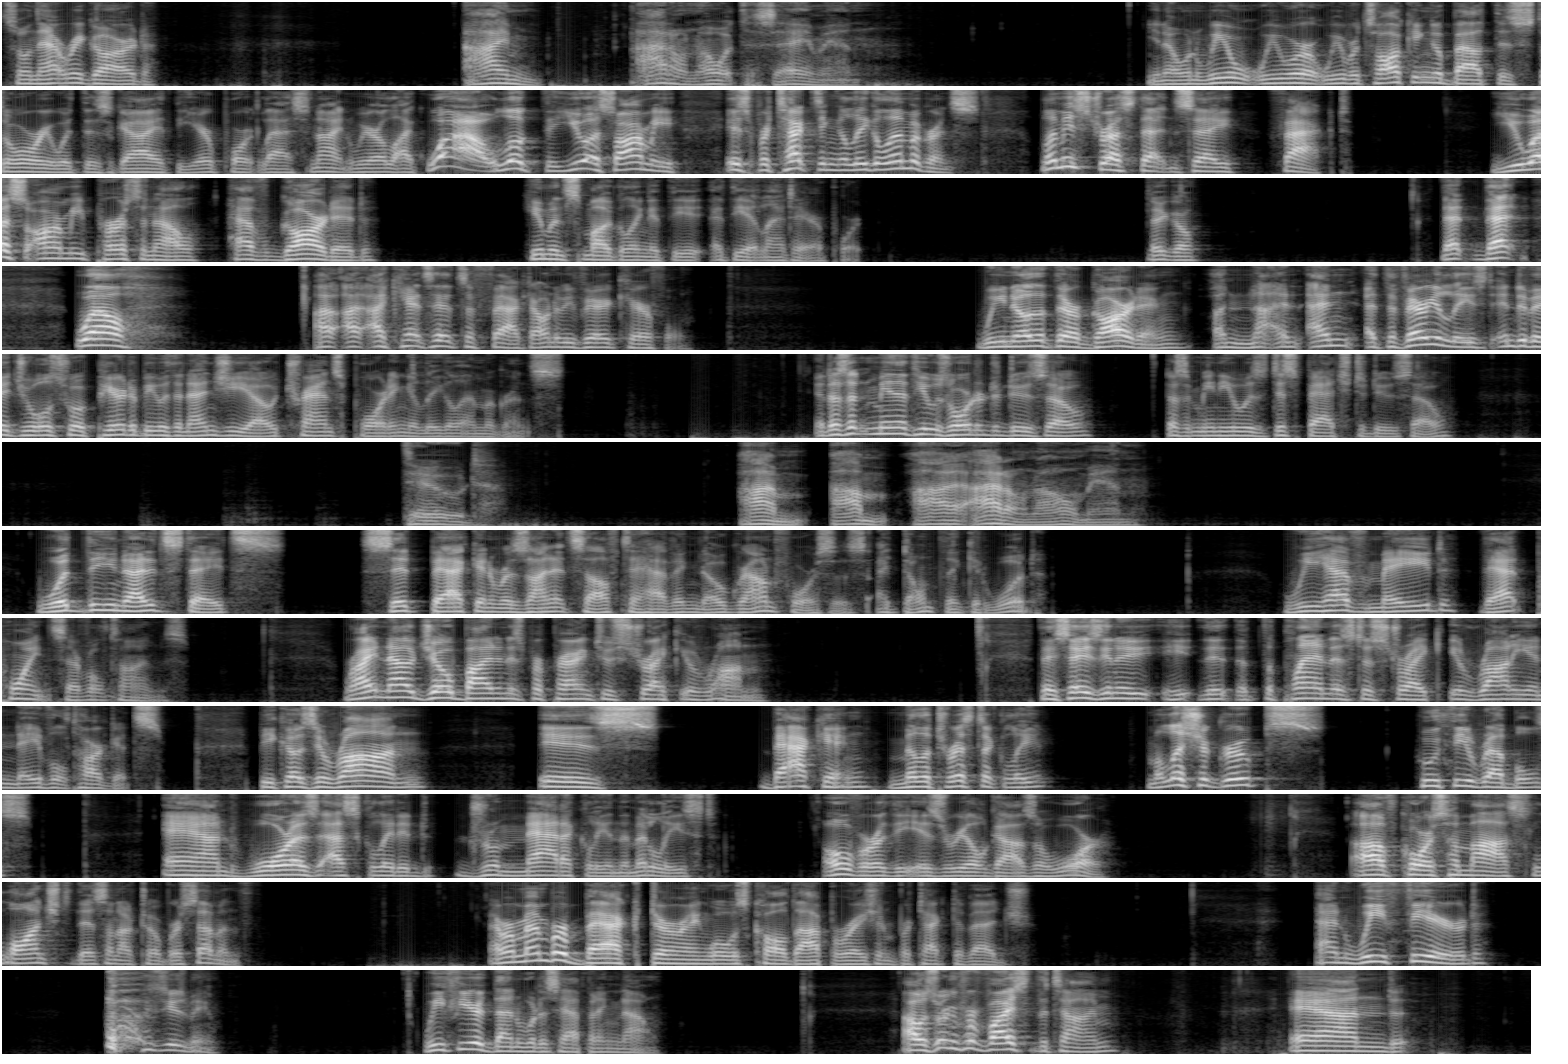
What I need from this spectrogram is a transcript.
So in that regard, I'm I don't know what to say, man. You know, when we we were we were talking about this story with this guy at the airport last night, and we were like, "Wow, look, the U.S. Army is protecting illegal immigrants." Let me stress that and say, fact: U.S. Army personnel have guarded human smuggling at the at the Atlanta airport. There you go. That that well, I I can't say it's a fact. I want to be very careful. We know that they're guarding, and, at the very least, individuals who appear to be with an NGO transporting illegal immigrants. It doesn't mean that he was ordered to do so. Doesn't mean he was dispatched to do so. Dude, I'm I'm I I don't know, man. Would the United States sit back and resign itself to having no ground forces? I don't think it would. We have made that point several times. Right now, Joe Biden is preparing to strike Iran. They say he's gonna, he, the, the plan is to strike Iranian naval targets because Iran is backing militaristically militia groups, Houthi rebels, and war has escalated dramatically in the Middle East over the Israel Gaza war. Of course, Hamas launched this on October 7th. I remember back during what was called Operation Protective Edge. And we feared, excuse me, we feared then what is happening now. I was working for Vice at the time, and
